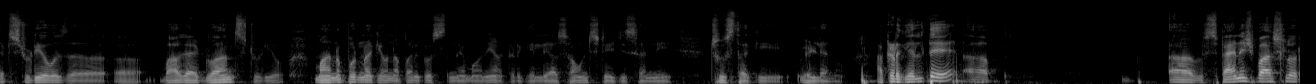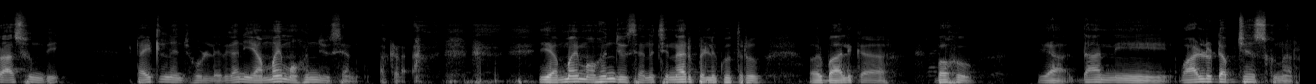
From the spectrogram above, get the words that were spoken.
దట్ స్టూడియో వాజ్ బాగా అడ్వాన్స్ స్టూడియో మా అన్నపూర్ణకి ఏమన్నా పనికి వస్తుందేమో అని అక్కడికి వెళ్ళి ఆ సౌండ్ స్టేజెస్ అన్నీ చూస్తాకి వెళ్ళాను. అక్కడికి వెళ్తే uh, uh, స్పానిష్ భాషలో రాసుంది. టైటిల్ నేను చూడలేదు కానీ ఈ అమ్మాయి మొహం చూశాను అక్కడ. ఈ అమ్మాయి మొహం చూశాను. చిన్నారి పెళ్ళి కూతురు బాలిక బహు. యా దాన్ని వాళ్ళు డబ్ చేసుకున్నారు.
